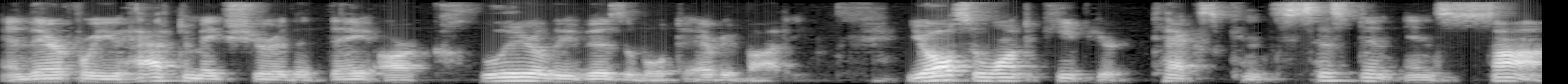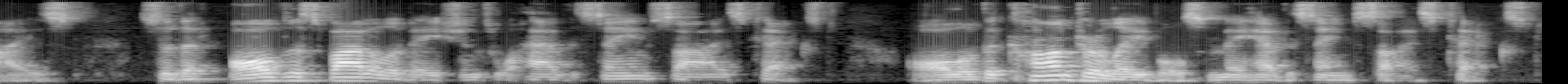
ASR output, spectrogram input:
and therefore you have to make sure that they are clearly visible to everybody. You also want to keep your text consistent in size so that all the spot elevations will have the same size text. All of the contour labels may have the same size text.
